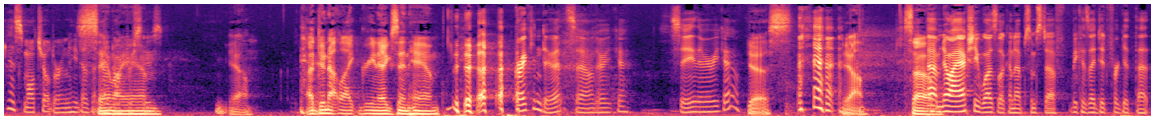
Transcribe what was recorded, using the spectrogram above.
He has small children. He doesn't Sam, know I Dr. am. Seuss. Yeah, I do not like green eggs and ham. Greg can do it. So there you go. See, there we go. yes. Yeah. So Um, no, I actually was looking up some stuff because I did forget that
